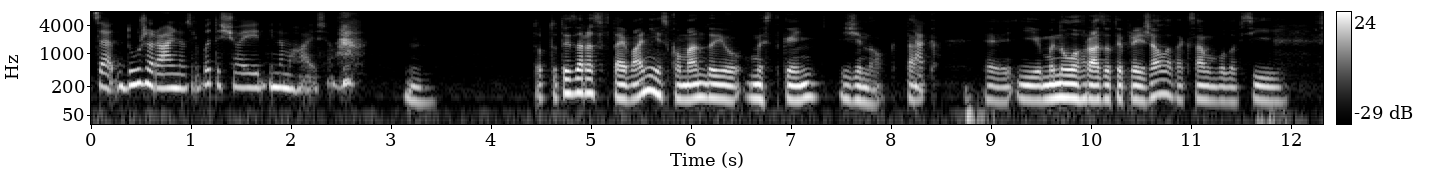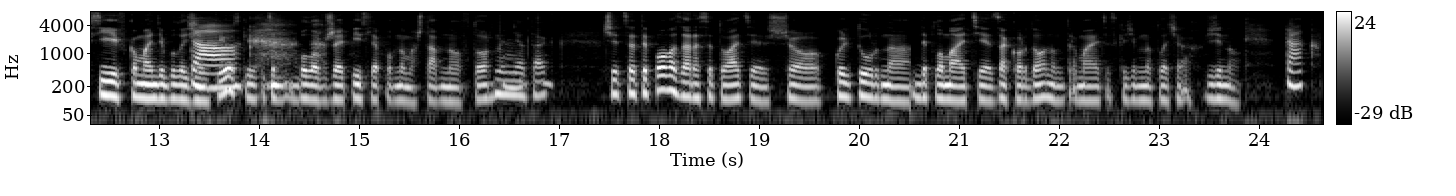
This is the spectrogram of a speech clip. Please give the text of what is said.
Це дуже реально зробити, що я і намагаюся. Тобто ти зараз в Тайвані з командою мисткинь жінок. Так. так. Е, і минулого разу ти приїжджала, так само було всі. Всі в команді були жінки, Так. оскільки це було вже після повномасштабного вторгнення, Так, так? Чи це типова зараз ситуація, що культурна дипломатія за кордоном тримається, скажімо, на плечах жінок? Так,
